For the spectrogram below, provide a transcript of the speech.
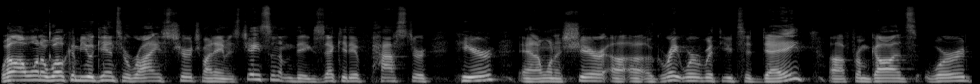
Well, I want to welcome you again to Rise Church. My name is Jason. I'm the executive pastor here, and I want to share a, a great word with you today uh, from God's Word.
